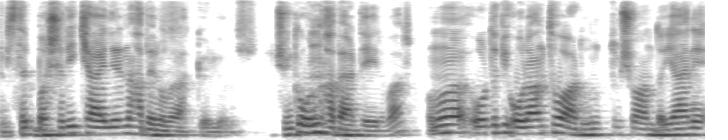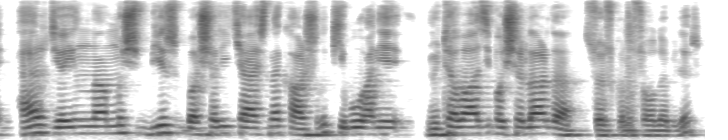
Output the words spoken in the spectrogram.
biz tabii başarı hikayelerini haber olarak görüyoruz. Çünkü onun haber değeri var. Ama orada bir orantı vardı unuttum şu anda. Yani her yayınlanmış bir başarı hikayesine karşılık ki bu hani mütevazi başarılar da söz konusu olabilir.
